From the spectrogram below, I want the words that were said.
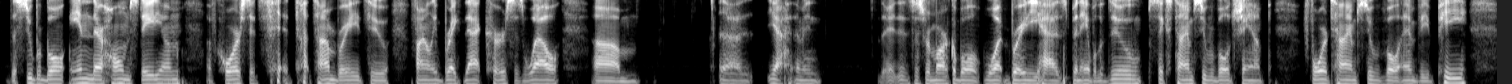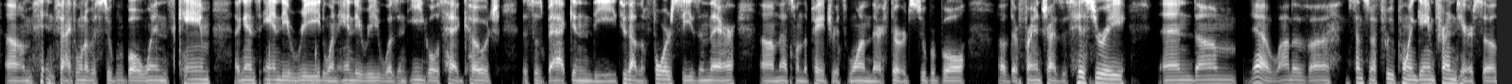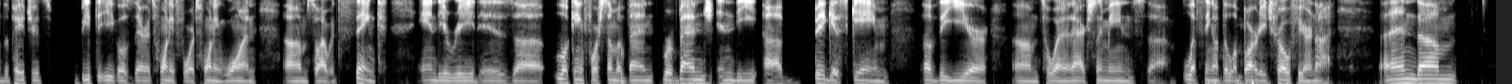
the Super Bowl in their home stadium. Of course, it's Tom Brady to finally break that curse as well. Um, uh, yeah, I mean, it's just remarkable what Brady has been able to do. Six time Super Bowl champ, four time Super Bowl MVP. Um, in fact, one of his Super Bowl wins came against Andy Reid when Andy Reid was an Eagles head coach. This was back in the 2004 season there. Um, that's when the Patriots won their third Super Bowl of their franchise's history. And um, yeah, a lot of uh, sensing a three point game trend here. So the Patriots beat the Eagles there at 24 21. Um, so I would think Andy Reid is uh, looking for some event revenge in the uh, biggest game of the year um, to when it actually means uh, lifting up the Lombardi trophy or not. And um,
